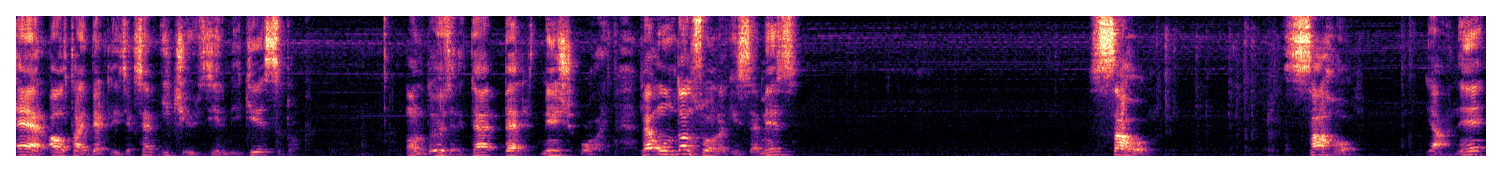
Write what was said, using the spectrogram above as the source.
Eğer 6 ay bekleyeceksem 222 stop. Onu da özellikle belirtmiş olayım. Ve ondan sonraki hissemiz Sahol. Sahol. Yani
